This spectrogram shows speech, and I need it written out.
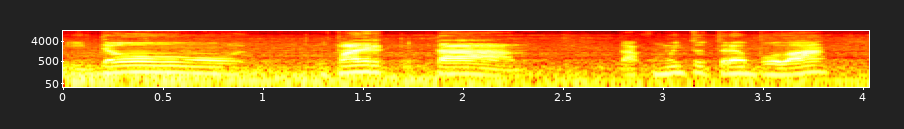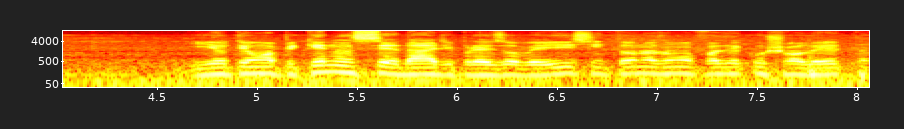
Então, o padre tá, tá com muito trampo lá. E eu tenho uma pequena ansiedade para resolver isso, então nós vamos fazer com Choleta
